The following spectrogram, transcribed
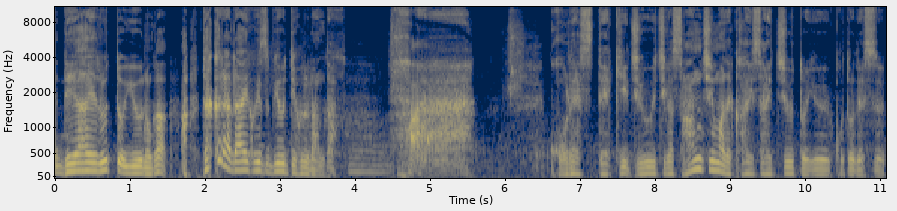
ー出会えるというのがあだから「Life is Beautiful」なんだ。はあこれ素敵11月30まで開催中ということです。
